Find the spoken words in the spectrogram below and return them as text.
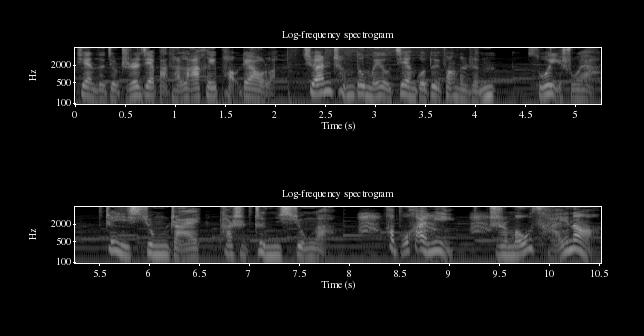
骗子就直接把他拉黑跑掉了，全程都没有见过对方的人。所以说呀，这凶宅他是真凶啊，他不害命，只谋财呢。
